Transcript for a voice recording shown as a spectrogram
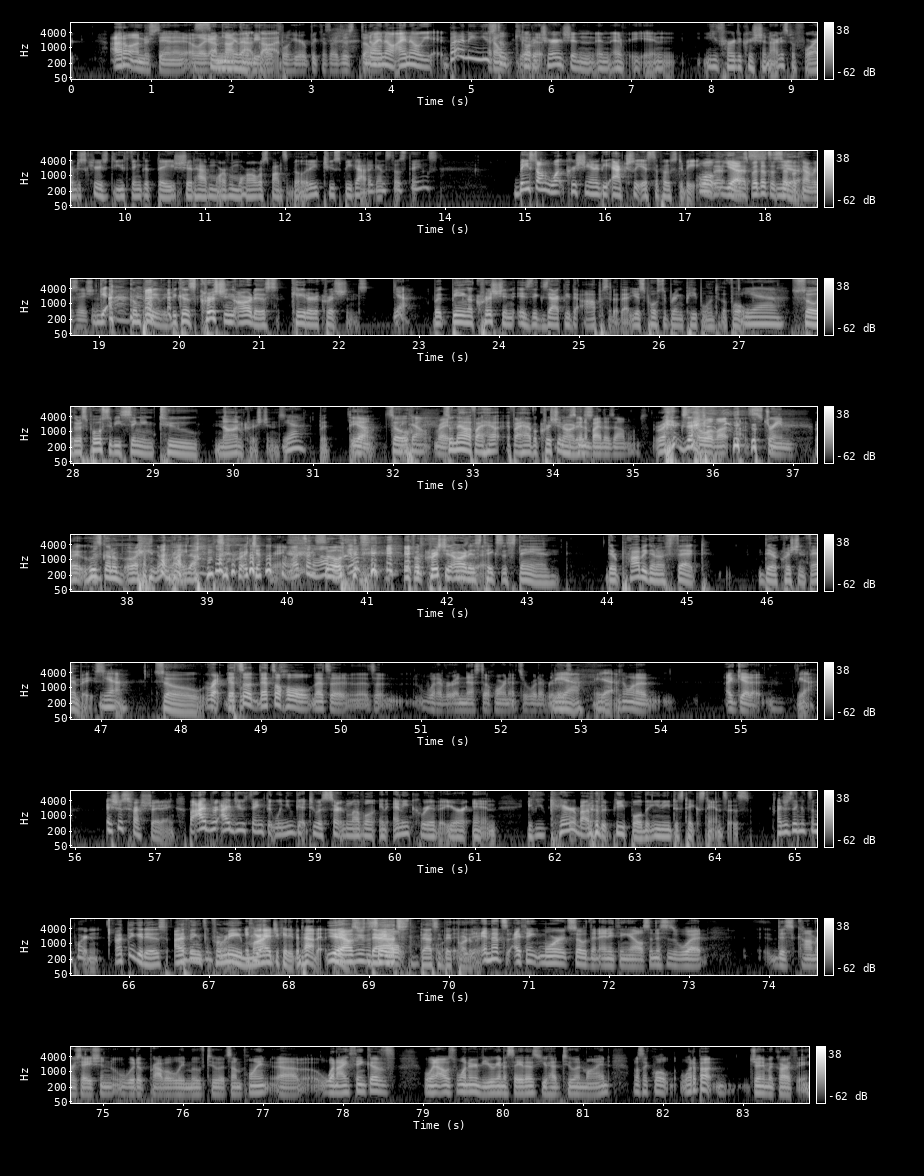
I don't understand it. Like, I'm not going to be God. helpful here because I just don't. No, I know, I know, but I mean, you I still go to it. church and and and you've heard of Christian artists before. I'm just curious. Do you think that they should have more of a moral responsibility to speak out against those things, based on what Christianity actually is supposed to be? Well, that- yes, but that's- that's a separate yeah. conversation. yeah, completely because Christian artists cater to Christians. yeah, But being a Christian is exactly the opposite of that. You're supposed to bring people into the fold. yeah, So they're supposed to be singing to non-Christians, yeah. but they Yeah. don't. So They don't. Right. so now if I have if I have a Christian Who's going to buy those albums? right? Exactly. Oh, well, not stream. Right. Who's gonna right? No Right. right. albums, right? John? Right. What's an album? So if a Christian artist takes a stand, they're probably gonna affect their Christian fan base. Yeah. So right. That's a that's a whole that's a that's a whatever a nest of hornets or whatever it is. Yeah. Yeah. You don't want to. I get it. Yeah. it's just frustrating. But I I do think that when you get to a certain level in any career that you're in, if you care about other people, that you need to take stances. I just think it's important. I think it is. I, think, it's for me, if my you're educated about it. yeah, Yeah, I was gonna say, well, that's that's a big part of it. and that's I think more so than anything else, and this is what this conversation would have probably moved to at some point. Uh, when I think of when I was wondering if you were going to say this, you had two in mind. I was like, well, what about Jenny McCarthy?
